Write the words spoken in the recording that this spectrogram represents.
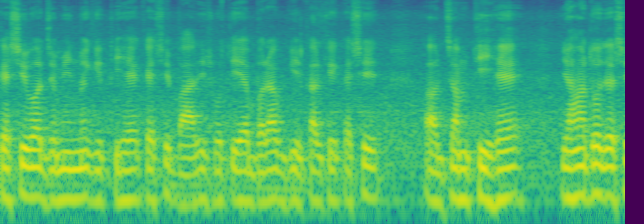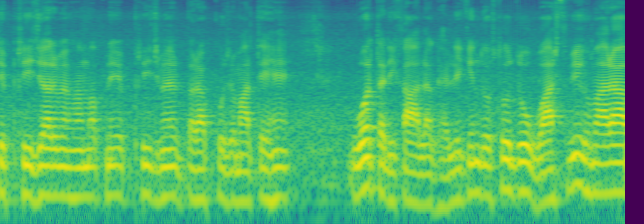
कैसे वह ज़मीन में गिरती है, कैसे बारिश होती है, बर्फ़ गिर करके कैसे जमती है। यहाँ तो जैसे फ्रीजर में हम अपने फ्रिज में बर्फ़ को जमाते हैं वह तरीका अलग है। लेकिन दोस्तों, जो वास्तविक हमारा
